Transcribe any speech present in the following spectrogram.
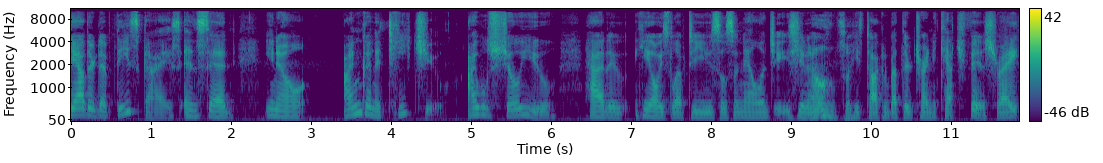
gathered up these guys and said, you know, I'm going to teach you, I will show you how to he always loved to use those analogies you know? So he's talking about they're trying to catch fish right?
